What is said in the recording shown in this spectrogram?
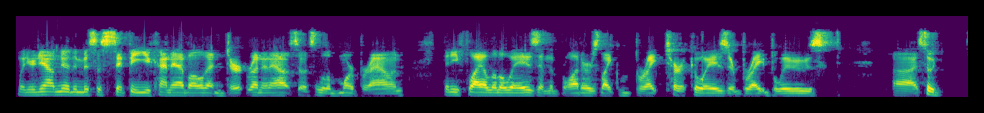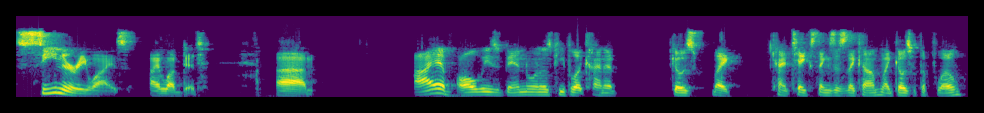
when you're down near the Mississippi, you kind of have all that dirt running out, so it's a little more brown. Then you fly a little ways, and the water's like bright turquoise or bright blues. Uh, so scenery wise, I loved it. Um, I have always been one of those people that kind of goes like kind of takes things as they come, like goes with the flow.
